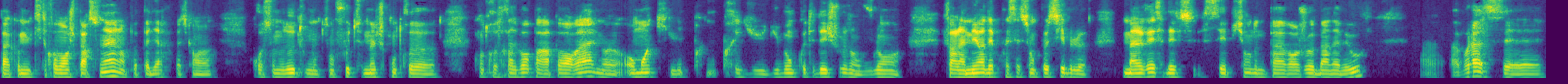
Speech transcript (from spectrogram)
pas comme une petite revanche personnelle, on peut pas dire parce qu'en grosso modo tout le monde s'en fout de ce match contre contre Strasbourg par rapport au Real, mais au moins qu'il ait pris, du, bon côté des choses en voulant faire la meilleure des prestations possibles malgré sa déception de ne pas avoir joué au Bernabeu. Euh, bah voilà, c'est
